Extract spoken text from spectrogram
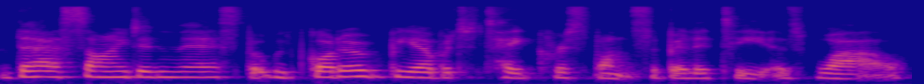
their side in this, but we've got to be able to take responsibility as well.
